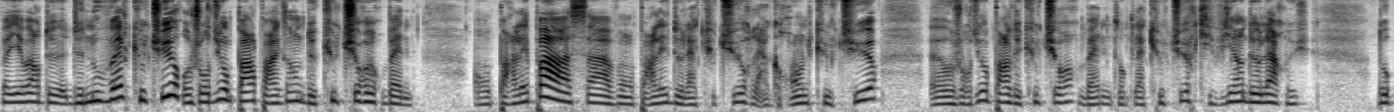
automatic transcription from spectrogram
va y avoir de, nouvelles cultures. Aujourd'hui, on parle par exemple de culture urbaine. On ne parlait pas à ça avant, on parlait de la culture, la grande culture. Euh, Aujourd'hui, on parle de culture urbaine, donc la culture qui vient de la rue. Donc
